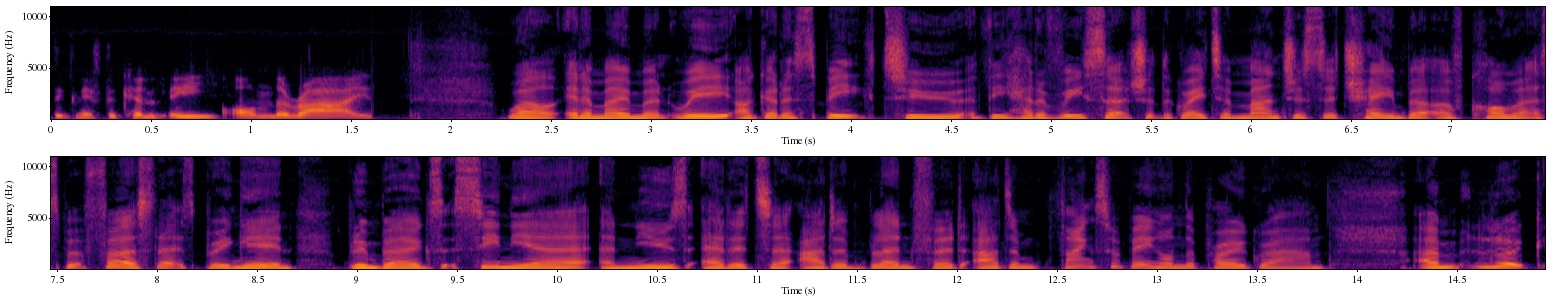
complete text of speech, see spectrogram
significantly on the rise. Well, in a moment, we are going to speak to the head of research at the Greater Manchester Chamber of Commerce. But first, let's bring in Bloomberg's senior and news editor, Adam Blenford. Adam, thanks for being on the programme. Um, look,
